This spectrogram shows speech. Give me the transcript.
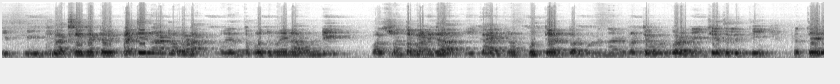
ఈ కట్టే ప్రతి దాంట్లో కూడా ఎంత పొద్దుమైనా ఉండి వాళ్ళ సొంత పనిగా ఈ కార్యక్రమం పూర్తయినంత వరకు ఉండిందని ప్రతి ఒక్కరు కూడా నేను చేతులెత్తి ప్రత్యేక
